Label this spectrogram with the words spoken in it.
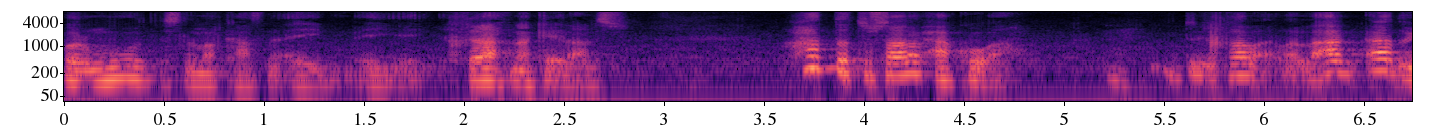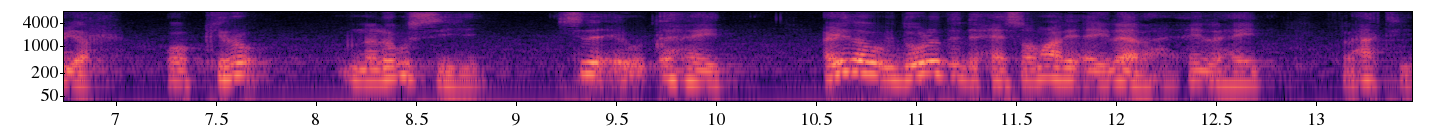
hormuud isla markaasna ay ay ay khilaafna ka ilaaliso. Hadda tusaale waxaa ku ah lacag aada u yar oo kiro na lagu siiyey sida ay u ahayd iyadoo dowladda dhexe soomaaliya ay leedahay ay lahayd lacagtii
